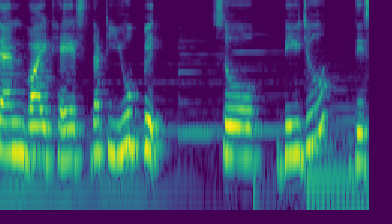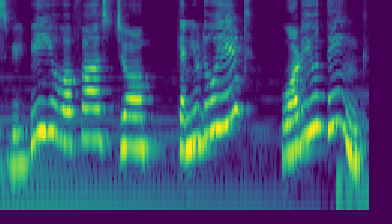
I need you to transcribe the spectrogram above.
10 white hairs that you pick. So, Biju, this will be your first job. Can you do it? What do you think?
